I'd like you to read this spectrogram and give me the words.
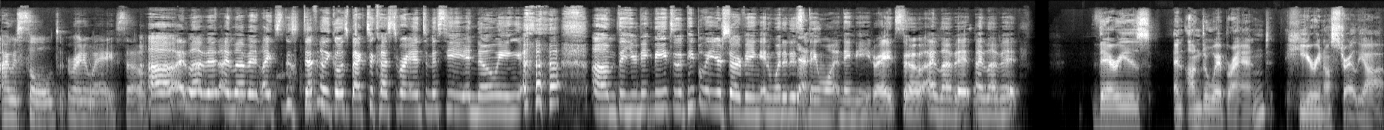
I was sold right away. So oh, I love it. I love it. Like this definitely goes back to customer intimacy and knowing um, the unique needs of the people that you're serving and what it is yes. that they want and they need. Right. So I love it. I love it. There is an underwear brand here in Australia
